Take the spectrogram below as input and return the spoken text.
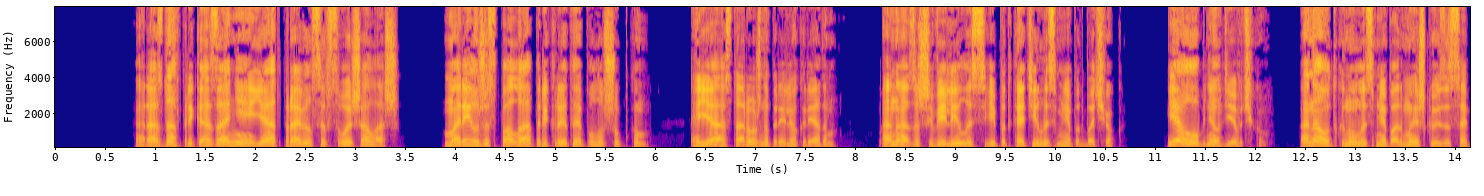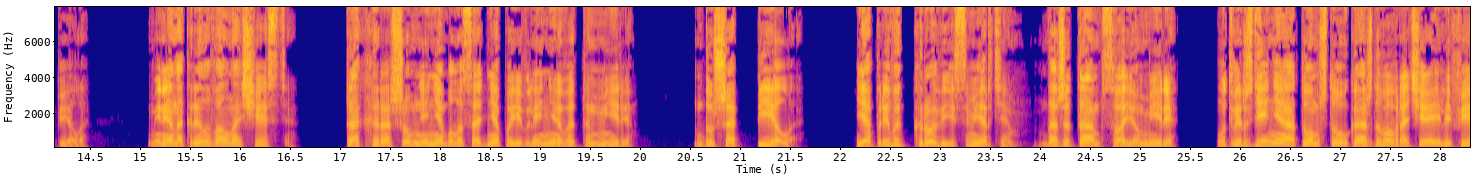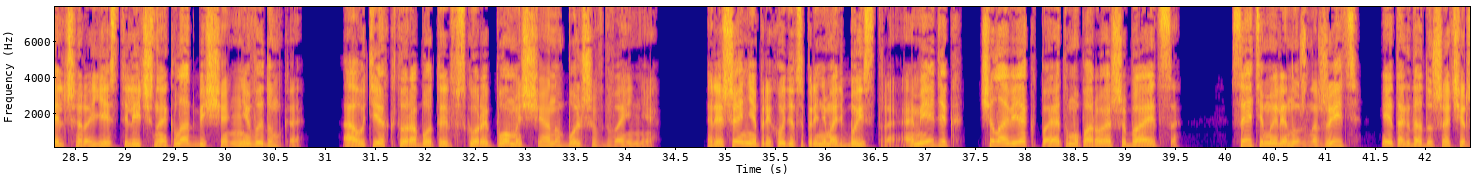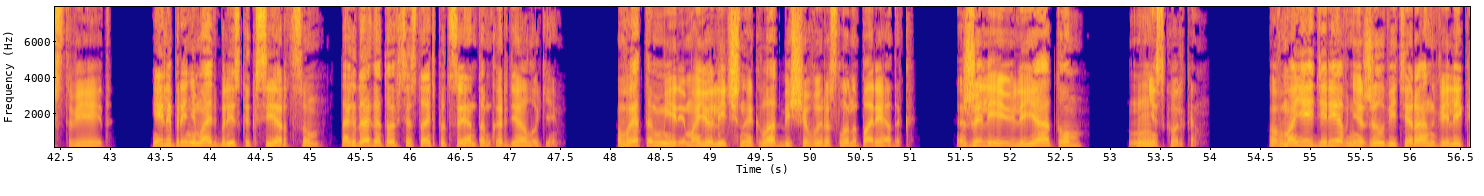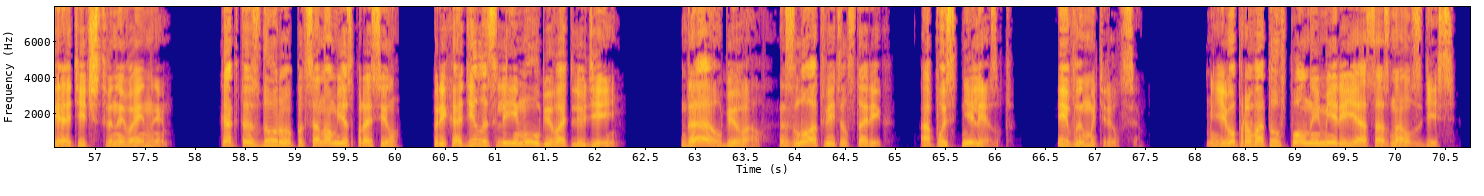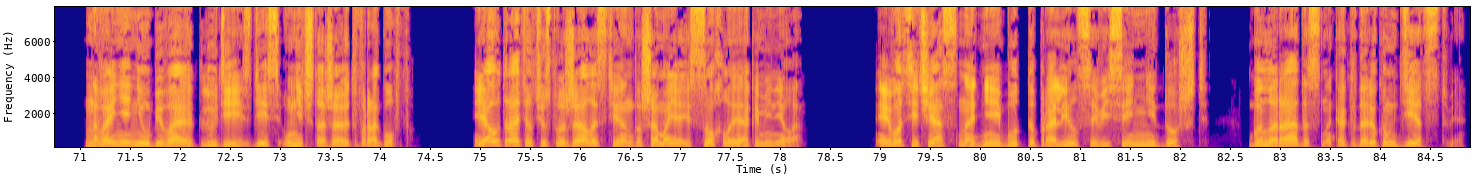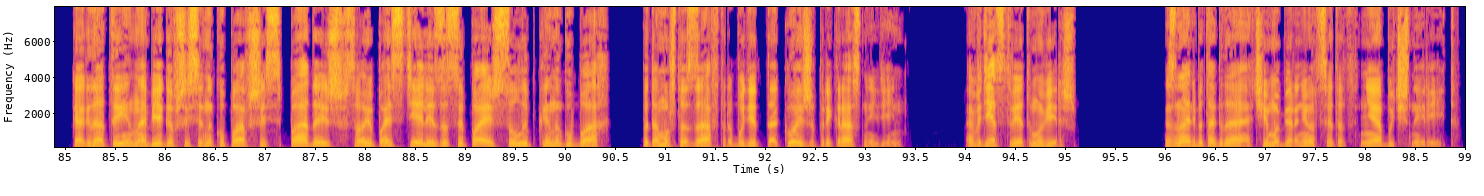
Раздав приказание, я отправился в свой шалаш. Мария уже спала, прикрытая полушубком. Я осторожно прилег рядом. Она зашевелилась и подкатилась мне под бочок. Я обнял девочку. Она уткнулась мне под мышку и засопела. Меня накрыла волна счастья. Так хорошо мне не было со дня появления в этом мире. Душа пела. Я привык к крови и смерти, даже там, в своем мире. Утверждение о том, что у каждого врача или фельдшера есть личное кладбище, не выдумка. А у тех, кто работает в скорой помощи, оно больше вдвойне. Решение приходится принимать быстро, а медик — человек, поэтому порой ошибается. С этим или нужно жить, и тогда душа черствеет, или принимать близко к сердцу, тогда готовься стать пациентом кардиологии. В этом мире мое личное кладбище выросло на порядок. Жалею ли я о том? Нисколько. В моей деревне жил ветеран Великой Отечественной войны. Как-то с дуру пацаном я спросил, приходилось ли ему убивать людей. «Да, убивал», — зло ответил старик. «А пусть не лезут». И выматерился. Его правоту в полной мере я осознал здесь. На войне не убивают людей, здесь уничтожают врагов. Я утратил чувство жалости, душа моя иссохла и окаменела. И вот сейчас над ней будто пролился весенний дождь. Было радостно, как в далеком детстве, когда ты, набегавшись и накупавшись, падаешь в свою постель и засыпаешь с улыбкой на губах, потому что завтра будет такой же прекрасный день. В детстве этому веришь. Знать бы тогда, чем обернется этот необычный рейд.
